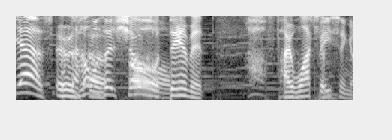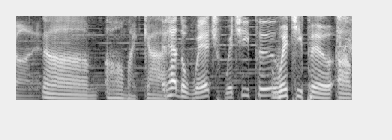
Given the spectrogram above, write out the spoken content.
yes, It was what the hell was uh, that show? Oh, called? damn it! I watched the- spacing on it. Um. Oh my god. It had the witch, witchy poo. Witchy poo. Um.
